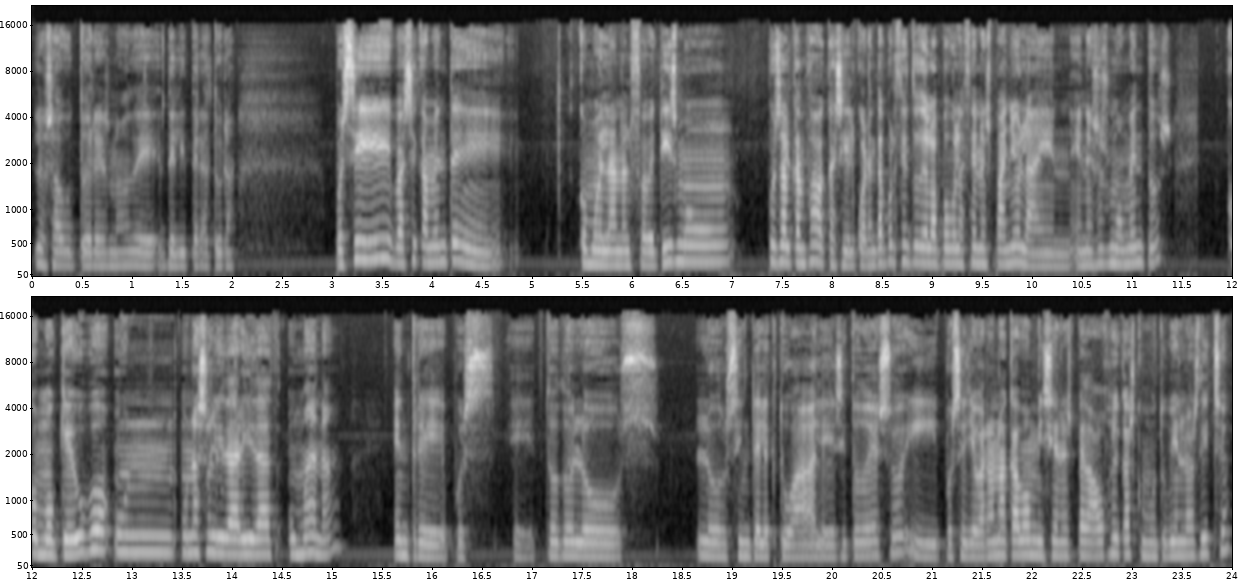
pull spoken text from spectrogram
los autores ¿no? de, literatura. Pues sí, básicamente como el analfabetismo pues alcanzaba casi el 40% de la población española en, esos momentos, como que hubo una solidaridad humana entre pues eh, todos los, los intelectuales y todo eso y pues se llevaron a cabo misiones pedagógicas, como tú bien lo has dicho,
